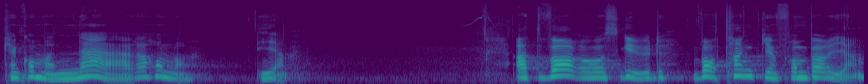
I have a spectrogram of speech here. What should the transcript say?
kan komma nära honom igen. Att vara hos Gud var tanken från början.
